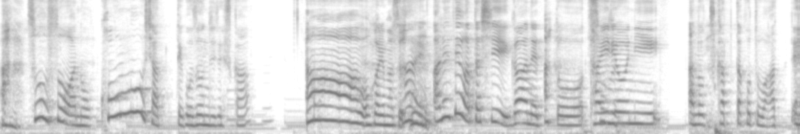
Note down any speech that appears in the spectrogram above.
あ、そうそう。あの混合車ってご存知ですか？ああわかります、はい、うん、あれで私ガーネット大量にあの使ったことはあって。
